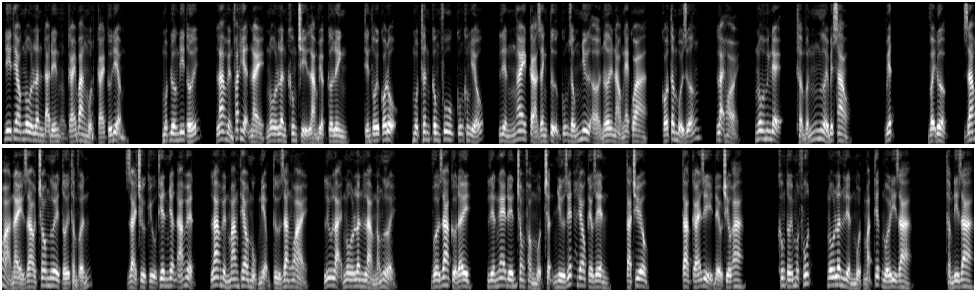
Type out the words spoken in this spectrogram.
đi theo ngô lân đã đến cái bang một cái cứ điểm. Một đường đi tới, la huyền phát hiện này, ngô lân không chỉ làm việc cơ linh, tiến thối có độ, một thân công phu cũng không yếu, liền ngay cả danh tự cũng giống như ở nơi nào nghe qua, có tâm bồi dưỡng, lại hỏi, ngô huynh đệ, thẩm vấn người biết sao? Biết. Vậy được, gia hỏa này giao cho ngươi tới thẩm vấn. Giải trừ cựu thiên Nhẫn á huyệt, la huyền mang theo mục niệm từ ra ngoài, lưu lại ngô lân làm nóng người vừa ra cửa đây, liền nghe đến trong phòng một trận như rết heo kêu rên, ta chiêu, ta cái gì đều chiêu a. Không tới một phút, nô lân liền một mặt tiếc nuối đi ra. Thầm đi ra.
